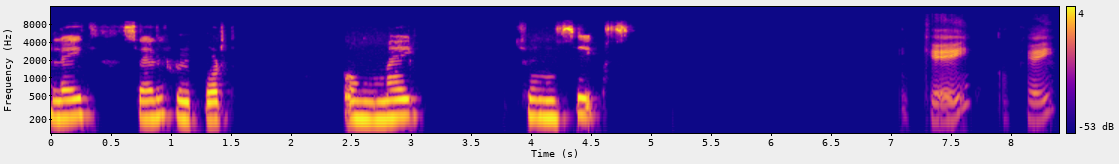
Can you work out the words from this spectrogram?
late sales report on May 26. Okay, okay.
